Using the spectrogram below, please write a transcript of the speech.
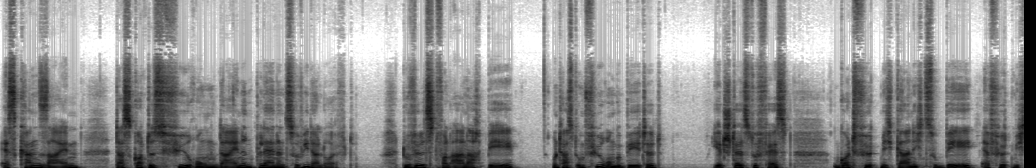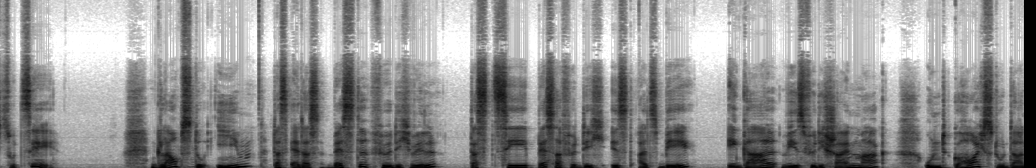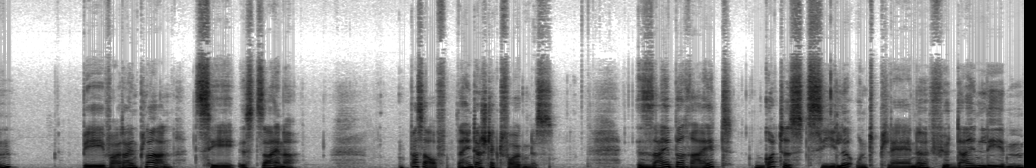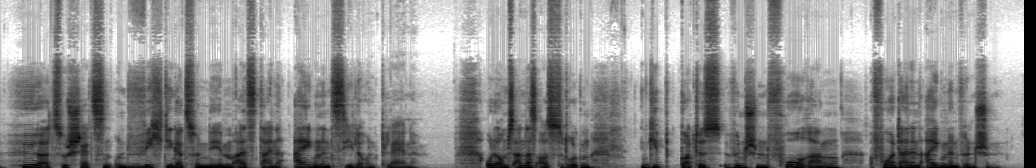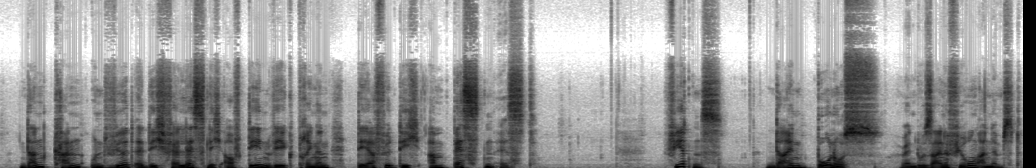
Es kann sein, dass Gottes Führung deinen Plänen zuwiderläuft. Du willst von A nach B und hast um Führung gebetet. Jetzt stellst du fest, Gott führt mich gar nicht zu B, er führt mich zu C. Glaubst du ihm, dass er das Beste für dich will, dass C besser für dich ist als B, egal wie es für dich scheinen mag? Und gehorchst du dann? B war dein Plan, C ist seiner. Pass auf, dahinter steckt Folgendes. Sei bereit, Gottes Ziele und Pläne für dein Leben höher zu schätzen und wichtiger zu nehmen als deine eigenen Ziele und Pläne. Oder um es anders auszudrücken, Gib Gottes Wünschen Vorrang vor deinen eigenen Wünschen. Dann kann und wird er dich verlässlich auf den Weg bringen, der für dich am besten ist. Viertens. Dein Bonus, wenn du seine Führung annimmst.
